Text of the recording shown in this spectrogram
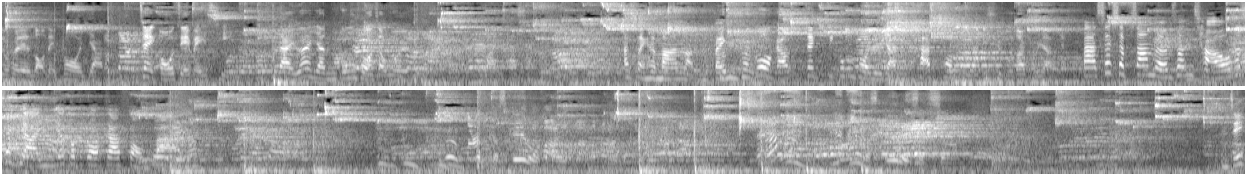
叫佢哋落嚟幫我印，即係我自己俾錢。但係如果係印功課就會揾阿成。阿成係萬能佢兵。佢幫我搞，即係啲功課要印 hard copy 嗰啲，全部都係佢印嘅。白色十三兩分炒，黑色廿二一個國家防板啦。唔知。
